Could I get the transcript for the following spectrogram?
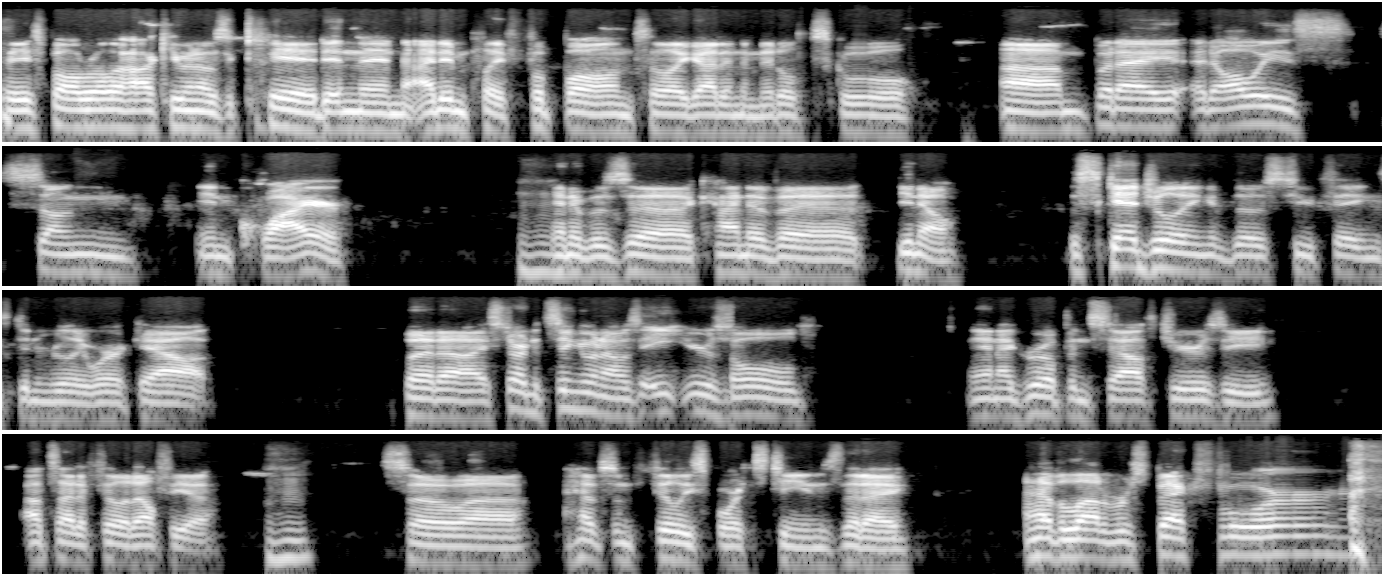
baseball, roller hockey when I was a kid. And then I didn't play football until I got into middle school. Um, but I had always sung in choir. Mm-hmm. And it was a kind of a, you know, the scheduling of those two things didn't really work out. But uh, I started singing when I was eight years old, and I grew up in South Jersey, outside of Philadelphia. Mm-hmm. So uh, I have some Philly sports teams that I, I have a lot of respect for.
